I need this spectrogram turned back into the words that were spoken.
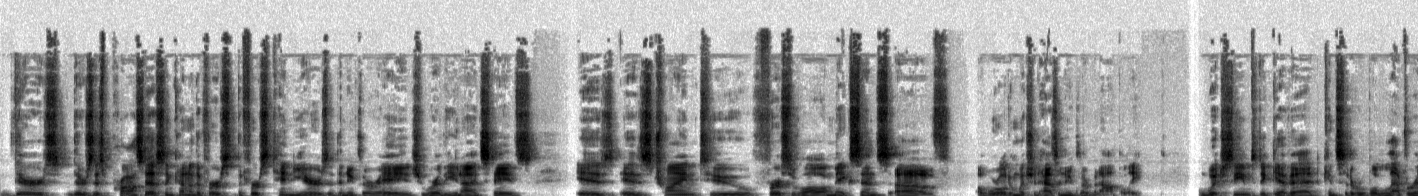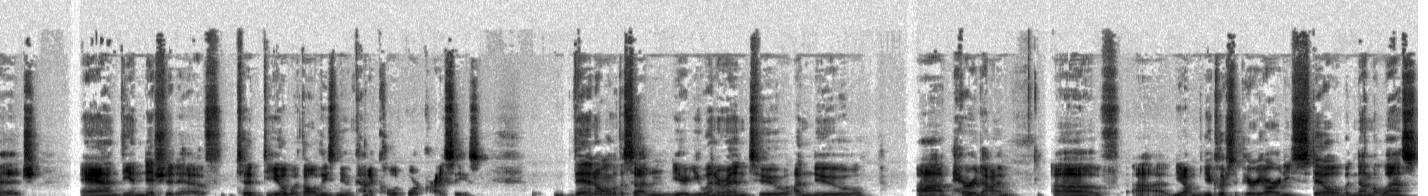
there's there's this process in kind of the first the first 10 years of the nuclear age where the united states is is trying to first of all make sense of a world in which it has a nuclear monopoly which seems to give it considerable leverage and the initiative to deal with all these new kind of cold war crises. Then all of a sudden you, you enter into a new uh, paradigm of uh, you know nuclear superiority still but nonetheless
